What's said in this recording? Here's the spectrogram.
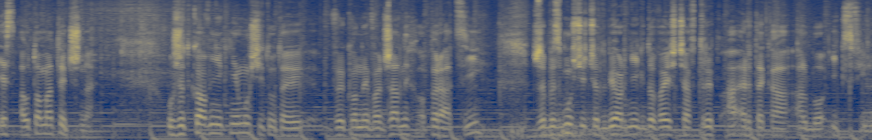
jest automatyczne. Użytkownik nie musi tutaj wykonywać żadnych operacji, żeby zmusić odbiornik do wejścia w tryb ARTK albo Xfil.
